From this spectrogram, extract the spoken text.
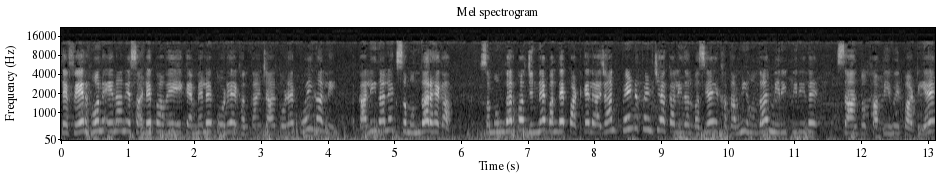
ਤੇ ਫਿਰ ਹੁਣ ਇਹਨਾਂ ਨੇ ਸਾਡੇ ਭਾਵੇਂ ਇੱਕ ਐਮਐਲਏ ਤੋੜਿਆ ਇੱਕ ਇੰਚਾਰਜ ਤੋੜਿਆ ਕੋਈ ਗੱਲ ਨਹੀਂ। ਅਕਾਲੀ ਦਲ ਇੱਕ ਸਮੁੰਦਰ ਹੈਗਾ। ਸਮੁੰਦਰ ਤੋਂ ਜਿੰਨੇ ਬੰਦੇ ਪਟ ਕੇ ਲੈ ਜਾਣ ਪਿੰਡ ਪਿੰਡ 'ਚ ਅਕਾਲੀ ਦਲ ਵਸਿਆ, ਇਹ ਖਤਮ ਨਹੀਂ ਹੁੰਦਾ। ਮੇਰੀ ਪੀਰੀ ਦੇ ਸਥਾਨ ਤੋਂ ਥਾਪੀ ਹੋਈ ਪਾਰਟੀ ਹੈ।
